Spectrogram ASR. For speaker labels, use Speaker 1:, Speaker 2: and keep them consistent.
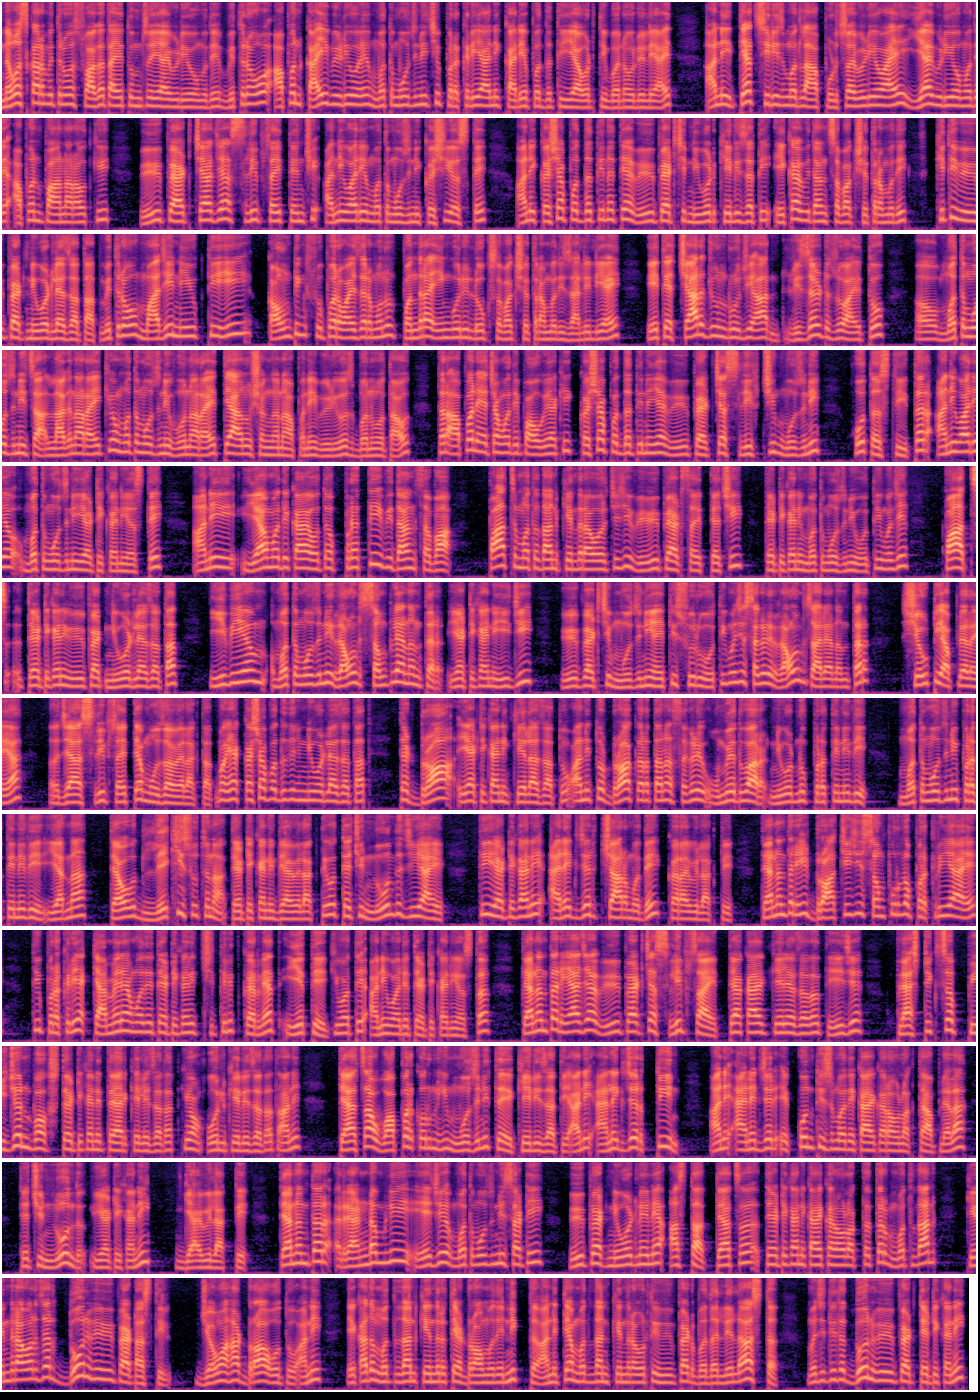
Speaker 1: नमस्कार मित्र स्वागत आहे तुमचं या व्हिडिओमध्ये. मित्र हो आपण काही व्हिडिओ हे मतमोजणीची प्रक्रिया आणि कार्यपद्धती यावरती बनवलेले आहेत आणि त्याच सिरीजमधला हा पुढचा व्हिडिओ आहे. या व्हिडिओमध्ये आपण पाहणार आहोत की व्हीव्हीपॅटच्या ज्या स्लिप्स आहेत त्यांची अनिवार्य मतमोजणी कशी असते आणि कशा पद्धतीनं त्या व्हीव्हीपॅटची निवड केली जाते एका विधानसभा क्षेत्रामध्ये किती व्हीव्हीपॅट निवडल्या जातात. मित्र माझी नियुक्ती ही काउंटिंग सुपरवायझर म्हणून पंधरा हिंगोली लोकसभा क्षेत्रामध्ये झालेली आहे. येत्या चार जून रोजी हा रिझल्ट जो आहे तो मतमोजणीचा लागणार आहे किंवा मतमोजणी होणार आहे त्या अनुषंगानं आपण हे व्हिडिओज बनवत आहोत. तर आपण याच्यामध्ये पाहूया की कशा पद्धतीने या व्हीव्हीपॅटच्या स्लिपची मोजणी होत असती. तर अनिवार्य मतमोजणी या ठिकाणी असते आणि यामध्ये काय होतं प्रति विधानसभा पाच मतदान केंद्रावरची जी व्हीव्हीपॅट्स आहेत त्याची त्या ठिकाणी मतमोजणी होती. म्हणजे पाच त्या ठिकाणी व्ही पॅट निवडल्या जातात. ईव्हीएम मतमोजणी राऊंड संपल्यानंतर या ठिकाणी ही जी व्हीव्हीपॅटची मोजणी आहे ती सुरू होती. म्हणजे सगळे राऊंड झाल्यानंतर शेवटी आपल्याला या ज्या स्लिप्स आहेत त्या मोजाव्या लागतात. मग ह्या कशा पद्धतीने निवडल्या जातात? तर ड्रॉ या ठिकाणी केला जातो आणि तो ड्रॉ करताना सगळे उमेदवार निवडणूक प्रतिनिधी मतमोजणी प्रतिनिधी यांना त्यावर लेखी सूचना त्या ठिकाणी द्यावी लागते व त्याची नोंद जी आहे ती या ठिकाणी ॲलेक्झर चारमध्ये करावी लागते. त्यानंतर ही ड्रॉची जी संपूर्ण प्रक्रिया आहे ती प्रक्रिया कॅमेऱ्यामध्ये त्या ठिकाणी चित्रित करण्यात येते किंवा ते अनिवार्य त्या ठिकाणी असतं. त्यानंतर या ज्या व्ही पॅटच्या स्लिप्स आहेत त्या काय केल्या जातात? हे जे प्लॅस्टिकचं पिजन बॉक्स त्या ठिकाणी तयार केले जातात किंवा होल केले जातात आणि त्याचा वापर करून ही मोजणी तय केली जाते. आणि ॲनेक्झर तीन आणि ॲनेक्झर एकोणतीसमध्ये काय करावं लागतं आपल्याला? त्याची नोंद या ठिकाणी घ्यावी लागते. त्यानंतर रॅन्डमली हे जे मतमोजणीसाठी व्हीव्हीपॅट निवडलेले असतात त्याचं त्या ठिकाणी काय करावं लागतं? तर मतदान केंद्रावर जर दोन व्ही वी पॅट असतील जेव्हा हा ड्रॉ होतो आणि एखादं मतदान केंद्र त्या ड्रॉमध्ये निघतं आणि त्या मतदान केंद्रावरती व्हीव्हीपॅट बदललेलं असतं म्हणजे तिथं दोन व्हीव्हीपॅट त्या ठिकाणी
